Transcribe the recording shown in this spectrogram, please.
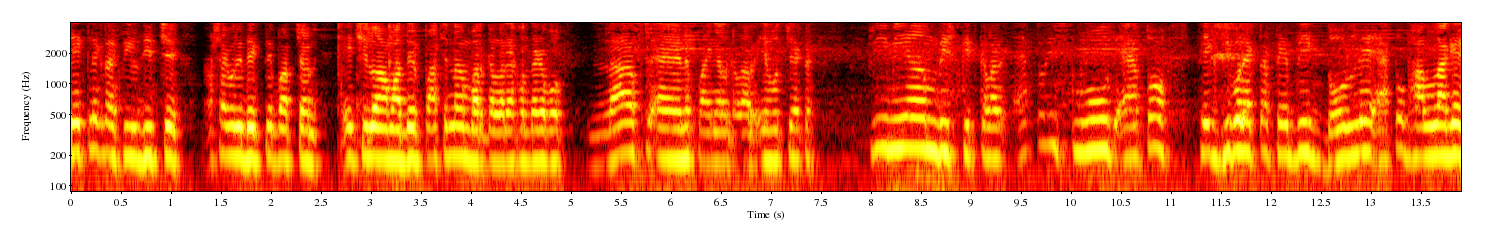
লেক লেক ফিল দিচ্ছে। আশা করি দেখতে পাচ্ছেন, এই ছিল আমাদের পাঁচ নাম্বার কালার। এখন দেখাবো লাস্ট অ্যান্ড ফাইনাল কালার। এ হচ্ছে একটা প্রিমিয়াম বিস্কিট কালার। এত স্মুথ এত ফ্লেক্সিবল একটা ফেব্রিক ধরলে এত ভালো লাগে।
